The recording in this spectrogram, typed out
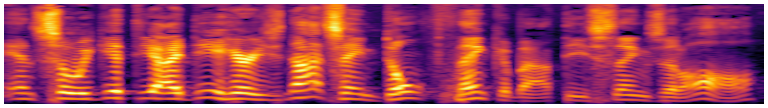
and so we get the idea here. He's not saying don't think about these things at all.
